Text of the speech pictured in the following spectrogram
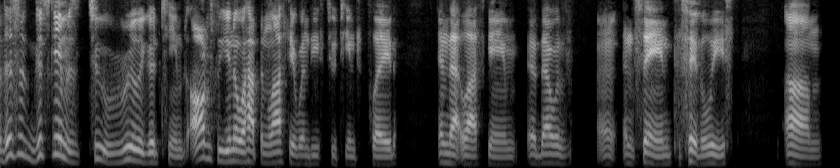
This is this game is two really good teams. Obviously, you know what happened last year when these two teams played in that last game. Uh, that was uh, insane to say the least. Um,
